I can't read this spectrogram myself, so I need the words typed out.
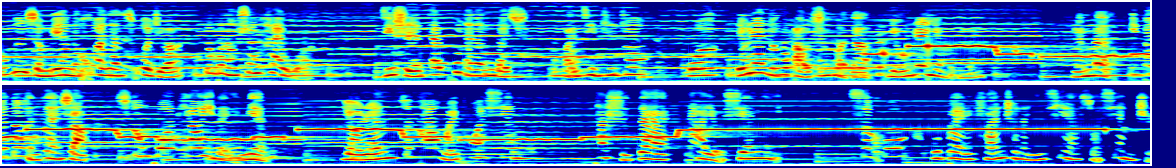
无论什么样的患难挫折都不能伤害我，即使在困难的那个环境之中，我仍然能够保持我的游刃有余。人们一般都很赞赏。苏东坡飘逸的一面，有人尊他为坡仙，他实在大有仙意，似乎不被凡尘的一切所限制。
